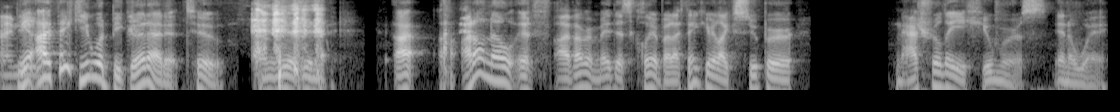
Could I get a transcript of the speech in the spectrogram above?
I mean, yeah, I think you would be good at it too. I, mean, you're, you're not- I I don't know if I've ever made this clear, but I think you're like super naturally humorous in a way.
